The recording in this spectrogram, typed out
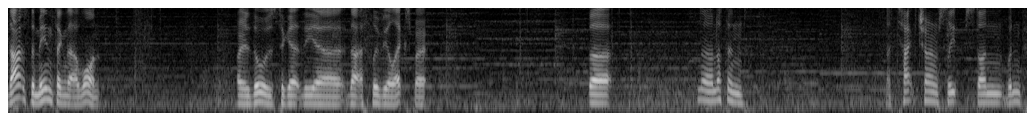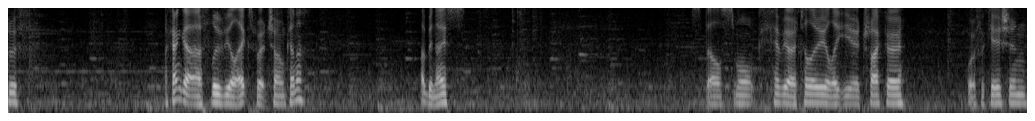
that's the main thing that I want. Are those to get the uh, that effluvial expert. But no, nothing Attack charm, sleep, stun, windproof. I can't get a fluvial expert charm, can I? That'd be nice. Stealth smoke, heavy artillery, light year tracker, fortification.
